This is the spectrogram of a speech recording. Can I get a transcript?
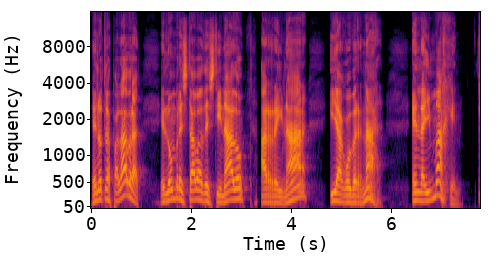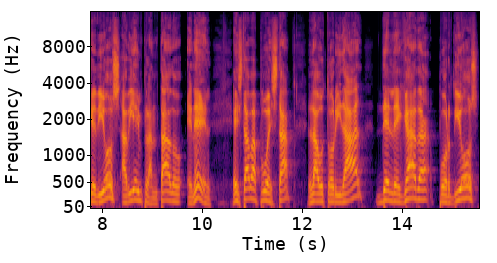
En otras palabras, el hombre estaba destinado a reinar y a gobernar. En la imagen que Dios había implantado en él estaba puesta la autoridad delegada por Dios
